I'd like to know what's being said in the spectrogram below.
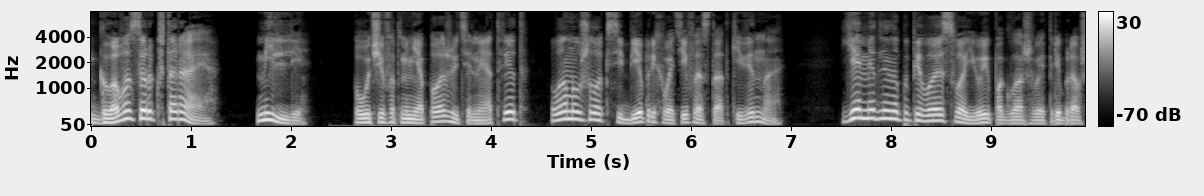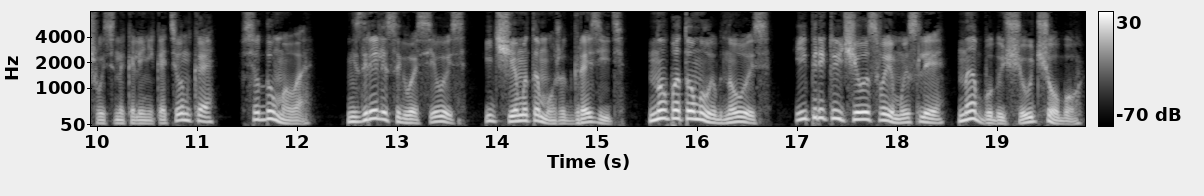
Глава 42. Милли. Получив от меня положительный ответ, Лана ушла к себе, прихватив остатки вина. Я, медленно попивая свое и поглаживая перебравшегося на колени котенка, все думала, не зря ли согласилась и чем это может грозить. Но потом улыбнулась и переключила свои мысли на будущую учебу.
